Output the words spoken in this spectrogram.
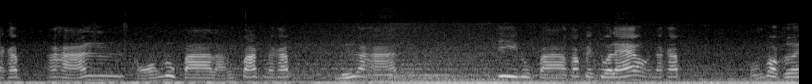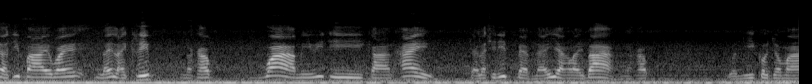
นะครับ อาหารของลูกปลาหลังฟักนะครับ หรืออาหารที่ลูกปลาฟักเป็นตัวแล้วนะครับ ผมก็เคยอธิบายไว้หลาย ๆ คลิปนะครับ ว่ามีวิธีการให้แต่ละชนิดแบบไหนอย่างไรบ้างนะครับ วันนี้ก็จะมา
